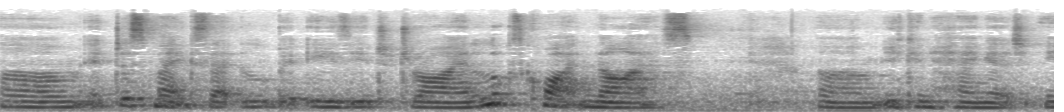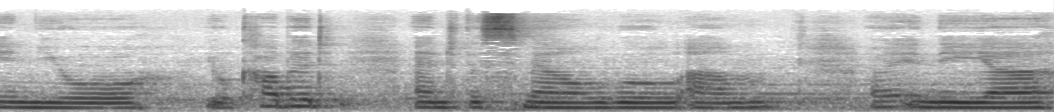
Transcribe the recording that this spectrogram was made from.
Um, it just makes that a little bit easier to dry and it looks quite nice. Um, you can hang it in your your cupboard and the smell will um, uh, in the uh,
